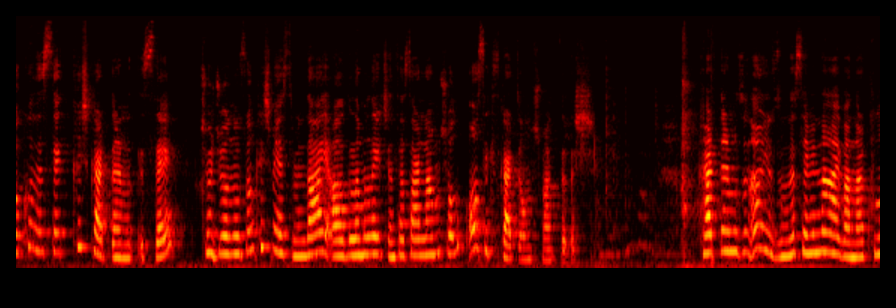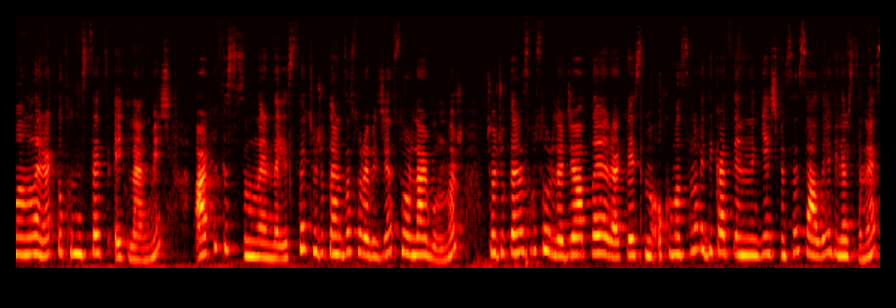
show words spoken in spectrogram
Dokun Hisset kış kartlarımız ise çocuğunuzun kış mevsimini daha iyi algılamaları için tasarlanmış olup 18 karttan oluşmaktadır. Kartlarımızın ön yüzünde sevimli hayvanlar kullanılarak dokun hisset eklenmiş. Arka kısımlarında ise çocuklarınıza sorabileceğiniz sorular bulunur. Çocuklarınız bu soruları cevaplayarak resmi okumasını ve dikkatlerinin gelişmesini sağlayabilirsiniz.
